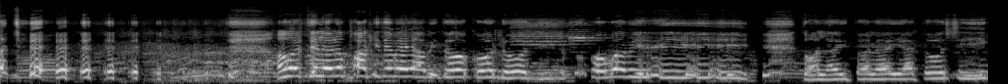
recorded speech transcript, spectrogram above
আছে। আমার ছেলেরও ফাঁকি দেবে, আমি তো কোনো দিন ভাবিনি। তলাই তলাই এত শিং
